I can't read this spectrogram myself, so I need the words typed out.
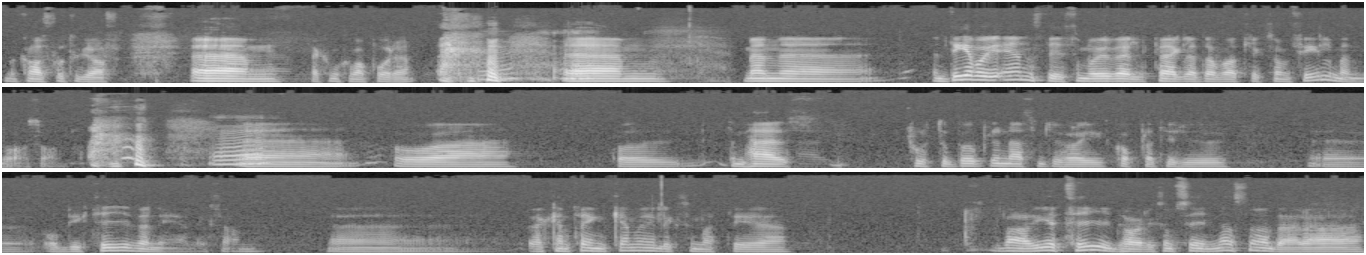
lokal fotograf. Um, jag kommer komma på det. Mm. um, men uh, det var ju en stil som var ju väldigt präglad av att liksom filmen var så. mm. uh, och, och de här fotobubblorna som du har ju kopplat till hur uh, objektiven är. Liksom. Uh, jag kan tänka mig liksom att det varje tid har liksom sina sådana där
